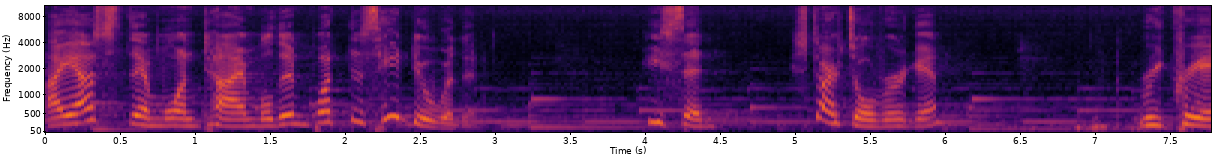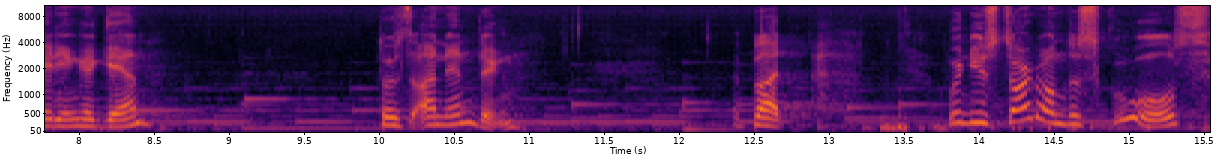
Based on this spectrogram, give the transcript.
I asked them one time, well then what does he do with it? He said, starts over again, recreating again. It's unending. But when you start on the schools,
